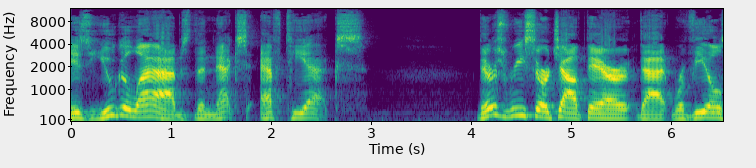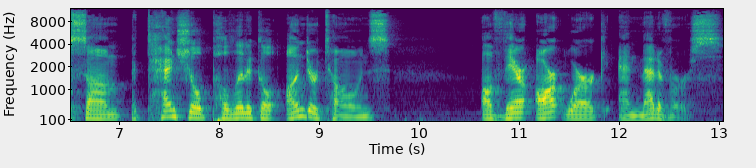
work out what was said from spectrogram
Is Yuga Labs the next FTX? There's research out there that reveals some potential political undertones of their artwork and metaverse.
